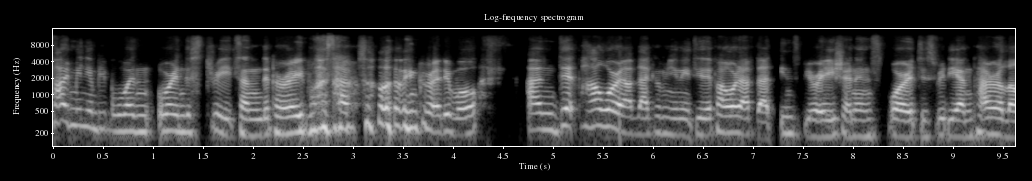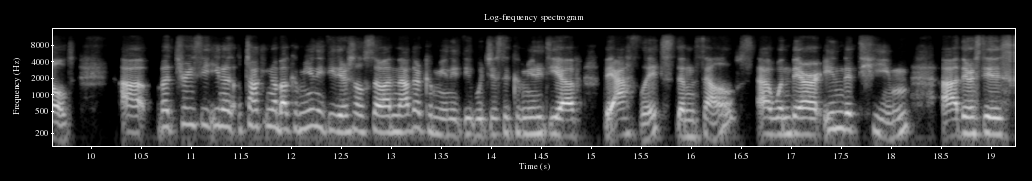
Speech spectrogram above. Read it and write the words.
five million people went, were in the streets, and the parade was absolutely incredible. And the power of that community, the power of that inspiration in sport is really unparalleled. Uh, but Tracy, you know, talking about community, there's also another community, which is the community of the athletes themselves. Uh, when they are in the team, uh, there's this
